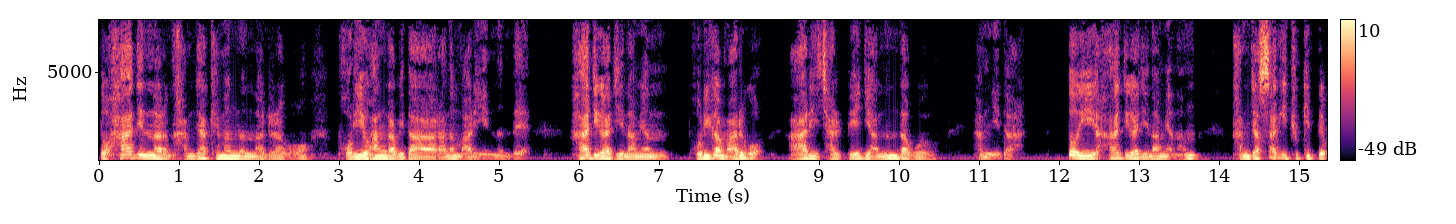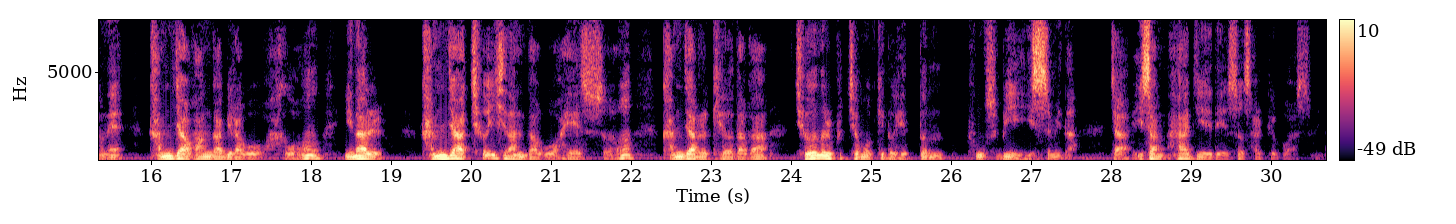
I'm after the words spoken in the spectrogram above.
또 하진 날은 감자 캐먹는 날이라고 보리 환갑이다라는 말이 있는데 하지가 지나면 보리가 마르고 알이 잘 배지 않는다고 합니다. 또 이 하지가 지나면은 감자 싹이 죽기 때문에 감자 환갑이라고 하고 이날 감자 천신한다고 해서 감자를 캐어다가 전을 부쳐 먹기도 했던 풍습이 있습니다. 자, 이상 하지에 대해서 살펴보았습니다.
